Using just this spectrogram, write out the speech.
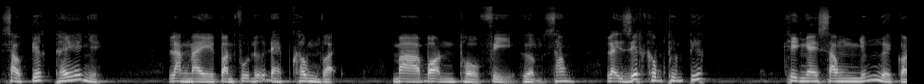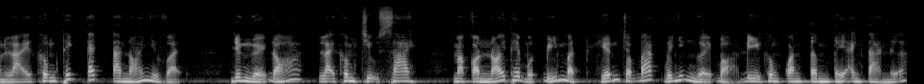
sao tiếc thế nhỉ? Làng này toàn phụ nữ đẹp không vậy, mà bọn thổ phỉ hưởng xong lại giết không thương tiếc." Khi nghe xong những người còn lại không thích cách ta nói như vậy, nhưng người đó lại không chịu sai mà còn nói thêm một bí mật khiến cho bác với những người bỏ đi không quan tâm tới anh ta nữa.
